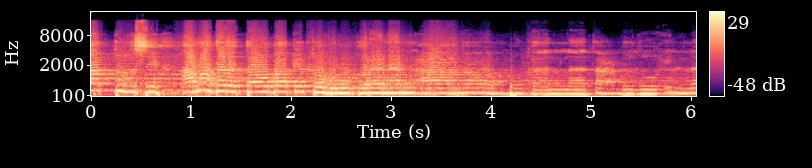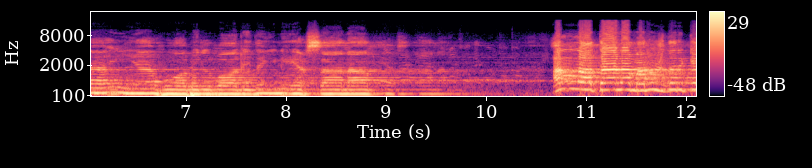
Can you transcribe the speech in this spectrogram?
হাত তুলছি, আমাদের তাওবাকে কবুল করে নেন। ইহসানা। আল্লাহ তাআলা মানুষদেরকে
